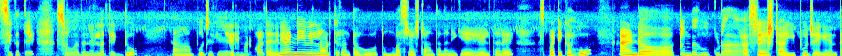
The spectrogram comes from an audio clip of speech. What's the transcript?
ಸಿಗುತ್ತೆ. ಸೊ ಅದನ್ನೆಲ್ಲ ತೆಗೆದು ಪೂಜೆಗೆ ರೆಡಿ ಮಾಡ್ಕೊಳ್ತಾ ಇದ್ದೀನಿ. ಆ್ಯಂಡ್ ನೀವು ಇಲ್ಲಿ ನೋಡ್ತಿರೋಂಥ ಹೂವು ತುಂಬ ಶ್ರೇಷ್ಠ ಅಂತ ನನಗೆ ಹೇಳ್ತಾರೆ. ಸ್ಫಟಿಕ ಹೂ. ಆ್ಯಂಡ್ ತುಂಬೆ ಹೂ ಕೂಡ ಶ್ರೇಷ್ಠ ಈ ಪೂಜೆಗೆ ಅಂತ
